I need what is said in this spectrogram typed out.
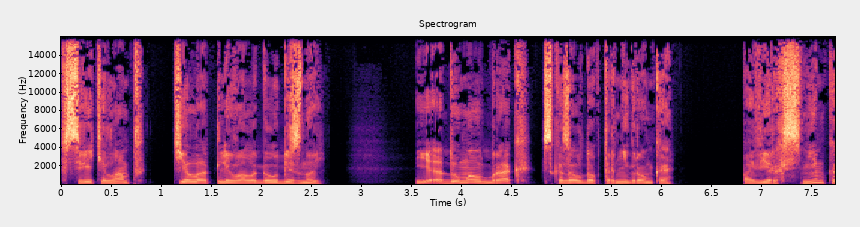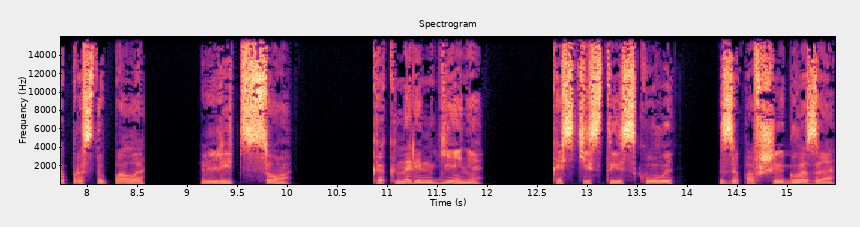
В свете ламп тело отливало голубизной. «Я думал, брак», — сказал доктор негромко. Поверх снимка проступало лицо, как на рентгене. Костистые скулы, запавшие глаза.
